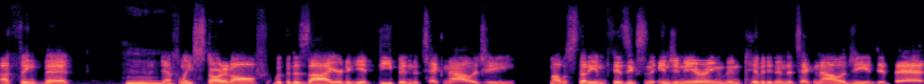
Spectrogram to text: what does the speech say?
I think that hmm. I definitely started off with the desire to get deep into technology. I was studying physics and engineering, then pivoted into technology and did that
